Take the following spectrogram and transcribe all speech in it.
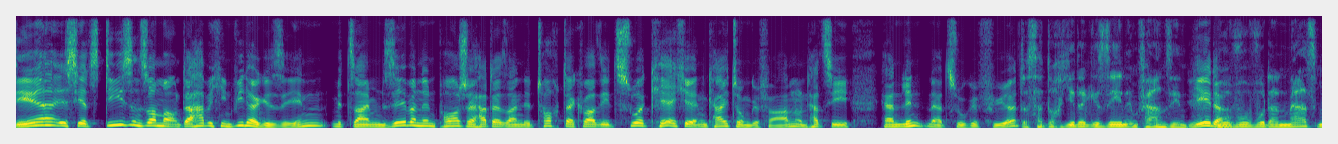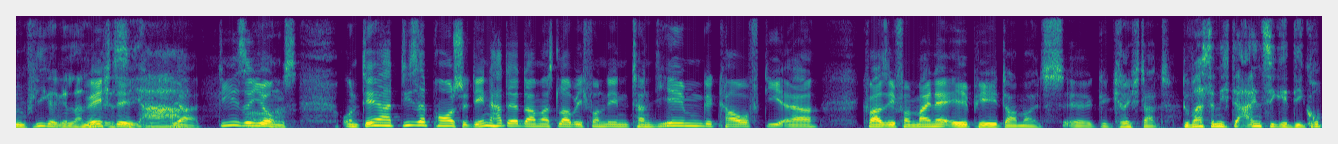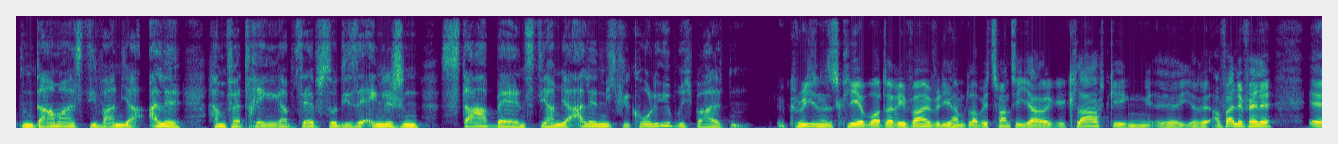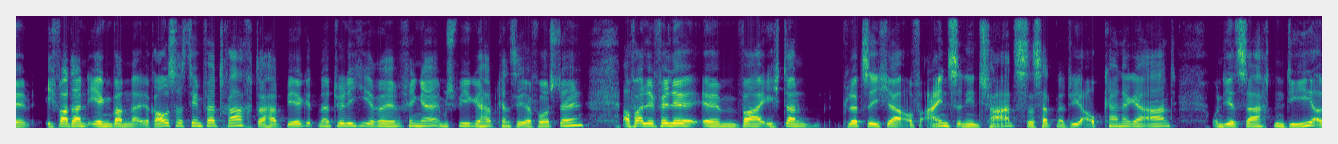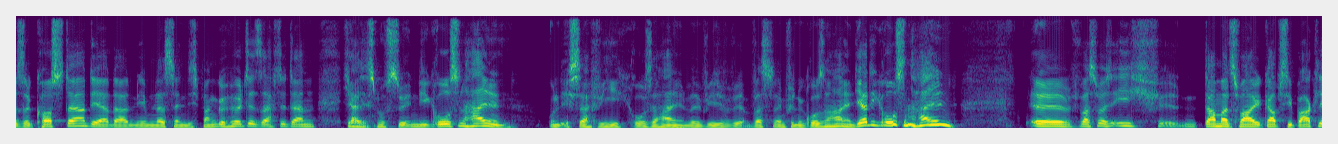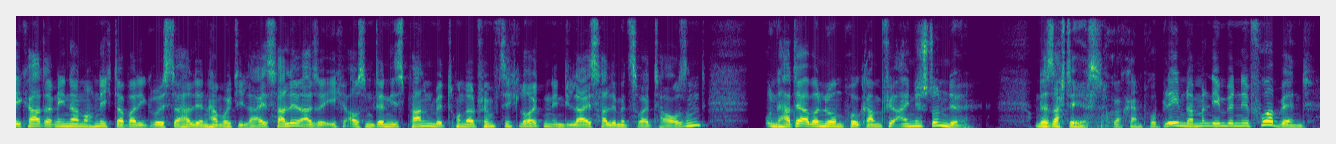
der ist jetzt diesen Sommer, und da habe ich ihn wieder gesehen, mit seinem silbernen Porsche hat er seine Tochter quasi zur Kirche in Keitum gefahren und hat sie Herrn Lindner zugeführt. Das hat doch jeder gesehen im Fernsehen. Jeder. Wo, wo, wo dann Merz mit dem Flieger gelandet Richtig. ist. Richtig. Ja. ja, diese oh. Jungs. Und der hat, dieser Porsche, den hat er damals, glaube ich, von den Tandiemen gekauft, die er quasi von meiner LP damals äh, gekriegt hat. Du warst ja nicht der Einzige. Die Gruppen damals, die waren ja alle, haben Verträge gehabt, selbst so diese englischen englischen Starbands, die haben ja alle nicht viel Kohle übrig behalten. Creedence Clearwater Revival, die haben, glaube ich, 20 Jahre geklagt gegen äh, ihre. Auf alle Fälle, äh, ich war dann irgendwann raus aus dem Vertrag. Da hat Birgit natürlich ihre Finger im Spiel gehabt, kannst du dir ja vorstellen. Auf alle Fälle ähm, war ich dann plötzlich ja auf eins in den Charts. Das hat natürlich auch keiner geahnt. Und jetzt sagten die, also Costa, der da neben das Sandy Spang gehörte, sagte dann, ja, das musst du in die großen Hallen. Und ich sag, wie große Hallen? Wie, was denn für eine große Hallen? Ja, die großen Hallen. Äh, was weiß ich, damals gab es die Barclaycard Arena noch nicht, da war die größte Halle in Hamburg die Leishalle. Also ich aus dem Dennis Pan mit 150 Leuten in die Leishalle mit 2000 und hatte aber nur ein Programm für eine Stunde. Und er sagte, das ist doch gar kein Problem, dann nehmen wir eine Vorband.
